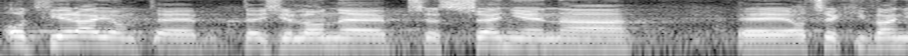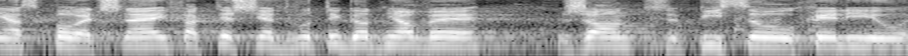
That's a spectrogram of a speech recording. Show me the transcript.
Otwierają te, te zielone przestrzenie na oczekiwania społeczne i faktycznie dwutygodniowy rząd PiSu uchylił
